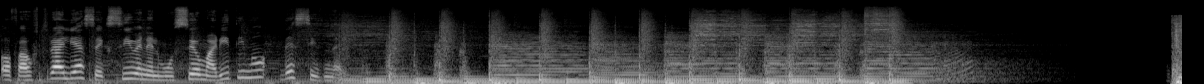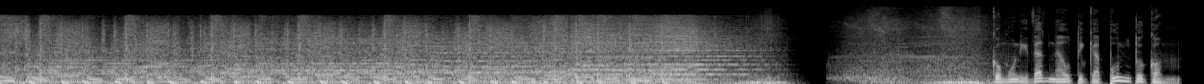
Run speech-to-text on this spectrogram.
of Australia se exhibe en el Museo Marítimo de Sydney. comunidadnáutica.com.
